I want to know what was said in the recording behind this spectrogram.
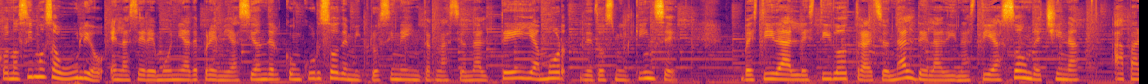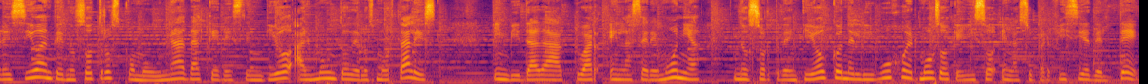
Conocimos a Julio en la ceremonia de premiación del concurso de microcine internacional Té y Amor de 2015. Vestida al estilo tradicional de la dinastía Song de China, apareció ante nosotros como un hada que descendió al mundo de los mortales. Invitada a actuar en la ceremonia, nos sorprendió con el dibujo hermoso que hizo en la superficie del té.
